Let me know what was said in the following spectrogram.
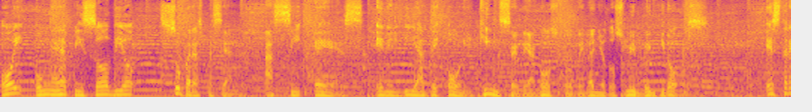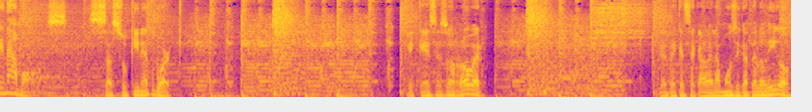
Hoy un episodio súper especial. Así es, en el día de hoy, 15 de agosto del año 2022, estrenamos Sasuke Network. ¿Qué, qué es eso, Robert? Desde que se acabe la música te lo digo.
